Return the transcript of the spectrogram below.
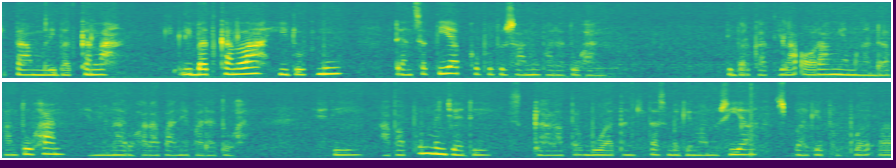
kita melibatkanlah libatkanlah hidupmu dan setiap keputusanmu pada Tuhan. Diberkatilah orang yang mengandalkan Tuhan yang menaruh harapannya pada Tuhan. Jadi apa pun menjadi segala perbuatan kita sebagai manusia, sebagai perbuat, e,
